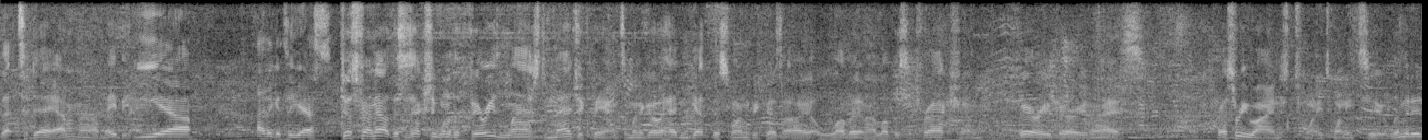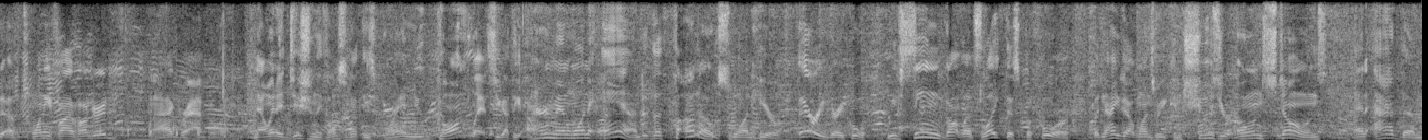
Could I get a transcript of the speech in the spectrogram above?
that today. I don't know. Maybe. Yeah. I think it's a yes. Just found out this is actually one of the very last magic bands. I'm going to go ahead and get this one because I love it and I love this attraction. Very, very nice. Press Rewind 2022. Limited of 2,500. I grabbed one. Now, in addition, they've also got these brand new gauntlets. You got the Iron Man one and the Thanos one here. Very, very cool. We've seen gauntlets like this before, but now you got ones where you can choose your own stones and add them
